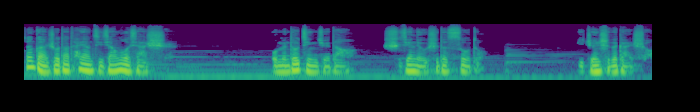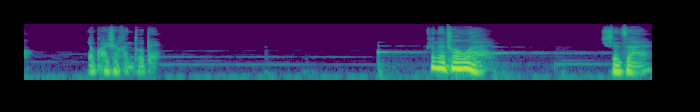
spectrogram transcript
当感受到太阳即将落下时，我们都警觉到。时间流逝的速度，比真实的感受要快上很多倍。看看窗外，现在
